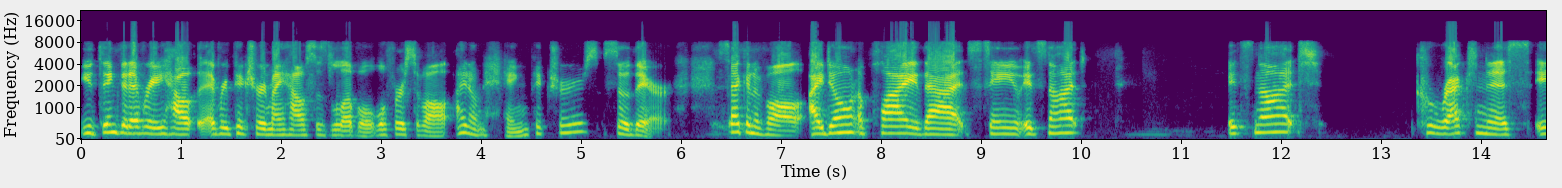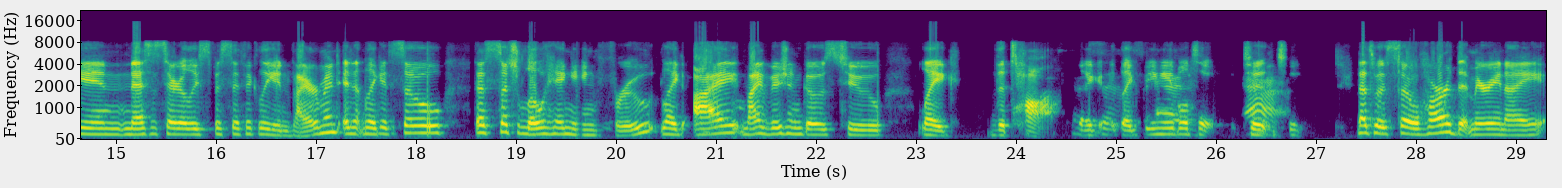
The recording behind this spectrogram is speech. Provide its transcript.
you'd think that every house, every picture in my house is level. Well, first of all, I don't hang pictures, so there. Second of all, I don't apply that same. It's not. It's not correctness in necessarily specifically environment and it, like it's so that's such low hanging fruit like i my vision goes to like the top like like being able to to, yeah. to that's what's so hard that mary and i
